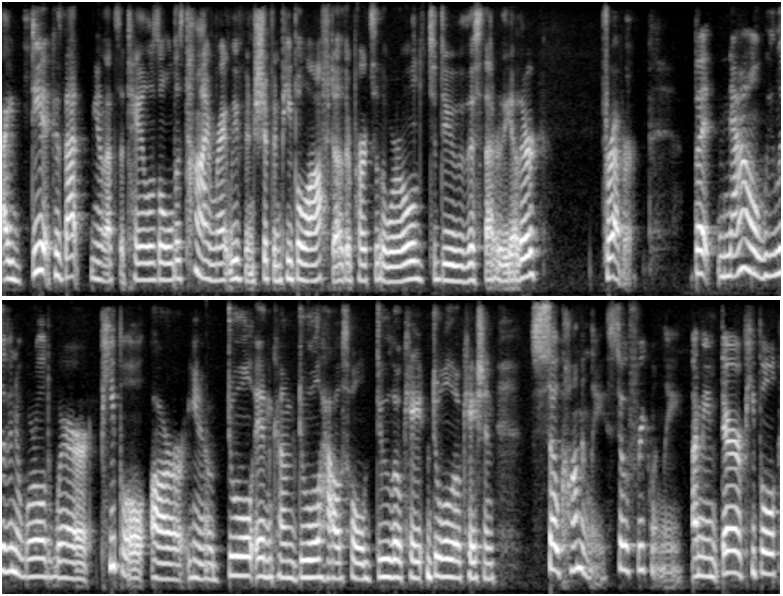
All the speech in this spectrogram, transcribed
idea, because that you know that's a tale as old as time, right? We've been shipping people off to other parts of the world to do this, that, or the other forever. But now we live in a world where people are, you know, dual income, dual household, dual locate, dual location, so commonly, so frequently. I mean, there are people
